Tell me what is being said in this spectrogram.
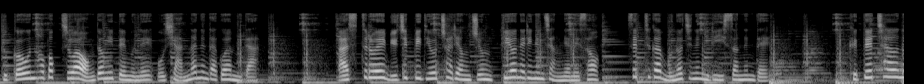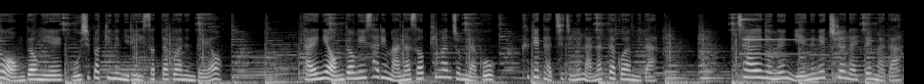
두꺼운 허벅지와 엉덩이 때문에 옷이 안 맞는다고 합니다. 아스트로의 뮤직비디오 촬영 중 뛰어내리는 장면에서 세트가 무너지는 일이 있었는데 그때 차은우 엉덩이에 못이 박히는 일이 있었다고 하는데요. 다행히 엉덩이 살이 많아서 피만 좀 나고 크게 다치지는 않았다고 합니다. 차은우는 예능에 출연할 때마다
